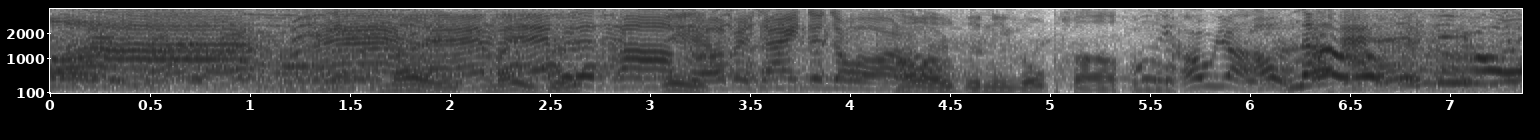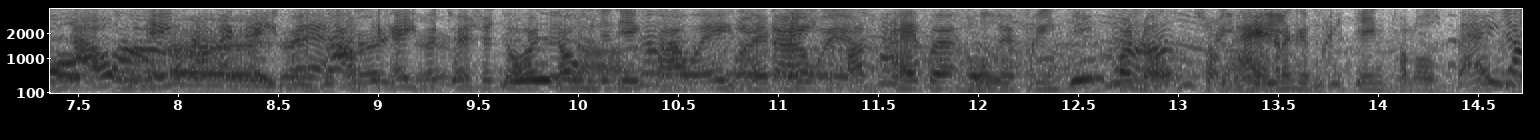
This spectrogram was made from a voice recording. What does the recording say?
nee, het hoor, we zijn er door. Hallo, de nieuwe opgave nog. Oh ja. Nou, nou, ik mag ik even, als ik even tussendoor toon en ik wou even nou deze, want we hebben onze vriendin van ons, eigenlijk een vriendin van ons beiden,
